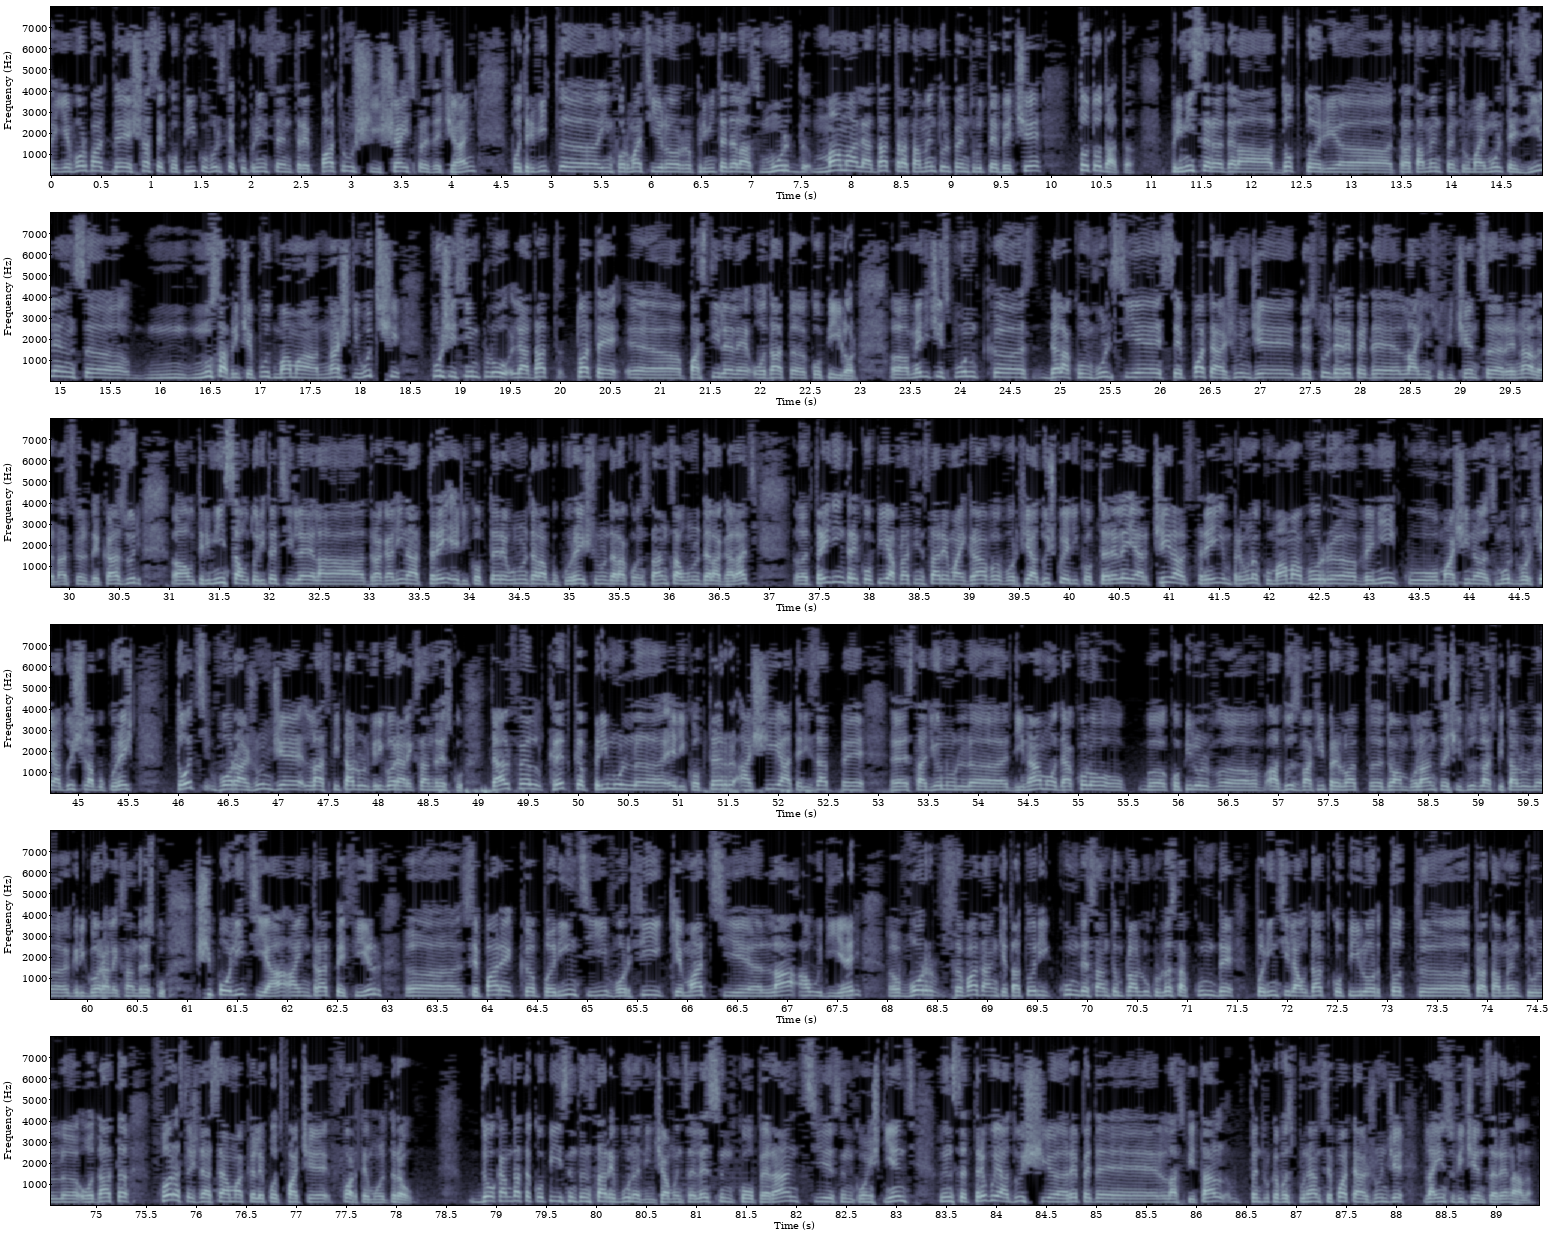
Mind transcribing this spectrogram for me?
E vorba de șase copii cu vârste cuprinse între 4 și 16 ani. Potrivit uh, informațiilor primite de la SMURD, mama le-a dat tratamentul pentru TBC totodată. Primiseră de la doctori uh, tratament pentru mai multe zile, însă nu s-a priceput, mama n-a știut și pur și simplu le-a dat toate uh, pastilele odată copiilor. Medicii spun că de la convulsie se poate ajunge destul de repede la insuficiență renală în astfel de cazuri. Au trimis autoritățile la Dragalina trei elicoptere, unul de la București, unul de la Constanța, unul de la Galați. Uh, trei dintre copii aflați în stare mai gravă vor fi aduși cu elicopterele, iar ceilalți trei, împreună cu mama, vor uh, veni cu o mașină smurt, vor fi aduși la București. Toți vor ajunge la Spitalul Grigore Alexandrescu. De altfel, cred că primul uh, elicopter a și aterizat pe stadionul Dinamo. De acolo copilul adus va fi preluat de o ambulanță și dus la Spitalul Grigore Alexandrescu. Și poliția a intrat pe fir. Uh, se pare că părinții vor fi chemați la audieri, uh, vor să vadă anchetatorii cum de s-a întâmplat lucrul ăsta, cum de părinții le-au dat copiilor tot uh, tratamentul odată, fără să-și dea seama că le pot face foarte mult rău. Deocamdată copiii sunt în stare bună, din ce am înțeles, sunt cooperanți, sunt conștienți, însă trebuie aduși repede la spital, pentru că, vă spuneam, se poate ajunge la insuficiență renală.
